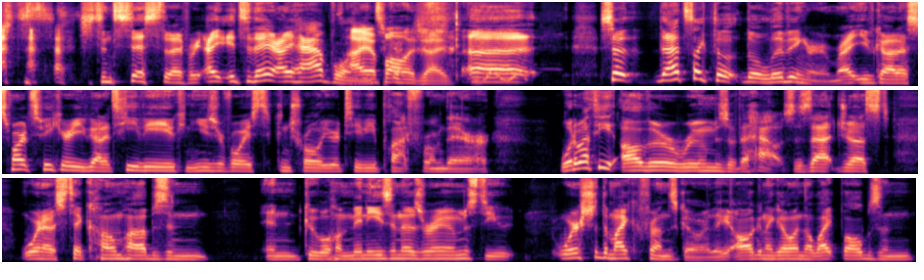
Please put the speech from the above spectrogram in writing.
just, just insists that I forget. I, it's there. I have one. I It's apologize. Uh, so that's like the the living room, right? You've got a smart speaker, you've got a TV, you can use your voice to control your TV platform there. What about the other rooms of the house? Is that just we're going to stick home hubs and and Google Home Minis in those rooms? Do you where should the microphones go? Are they all going to go in the light bulbs and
